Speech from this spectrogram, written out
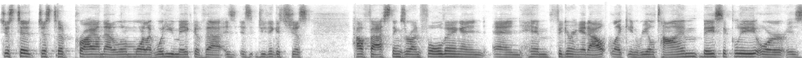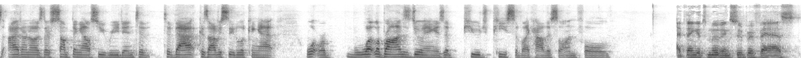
just to just to pry on that a little more, like what do you make of that? Is is do you think it's just how fast things are unfolding and and him figuring it out like in real time basically or is i don't know is there something else you read into to that? Because obviously looking at what we're what lebron's doing is a huge piece of like how this will unfold. I think it's moving super fast.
